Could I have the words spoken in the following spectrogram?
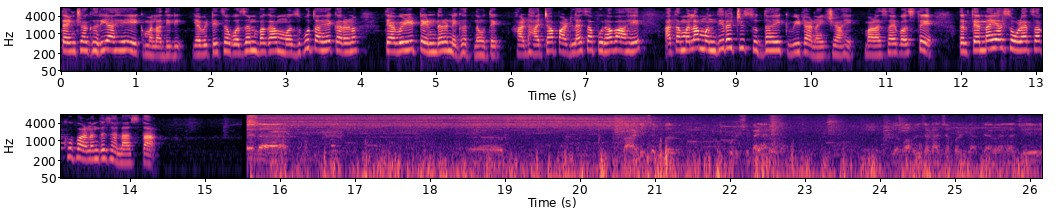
त्यांच्या घरी आहे एक मला दिली. या विटेचं वजन बघा मजबूत आहे कारण त्यावेळी टेंडर निघत नव्हते. हा ढाचा पाडल्याचा पुरावा आहे. आता मला मंदिराची सुद्धा एक वीट आणायची आहे. बाळासाहेब असते तर त्यांना या सोहळ्याचा खूप आनंद झाला असता. एकोणीसशे ब्याण्णवला जेव्हा बाबरीचा ढाचा पडला त्यावेळेला जे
